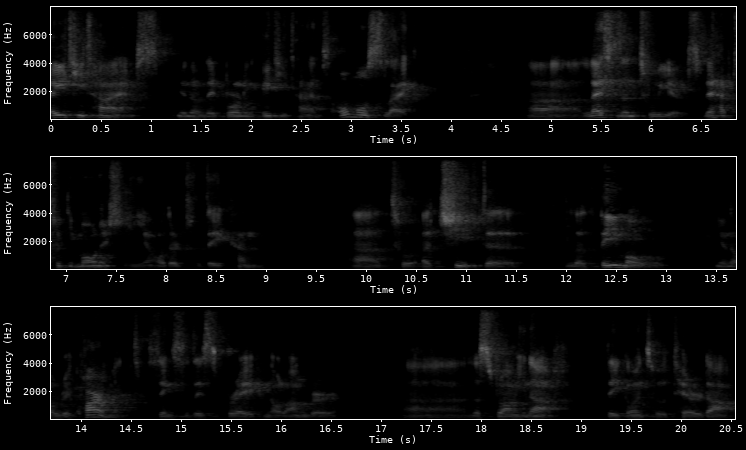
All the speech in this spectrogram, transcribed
80 times. You know, they're burning 80 times, almost like uh, less than two years. They have to demolish in order to they can uh, to achieve the the thermal you know requirement since this break no longer uh, strong enough. They're going to tear down.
